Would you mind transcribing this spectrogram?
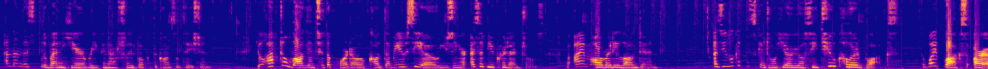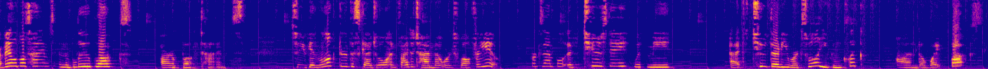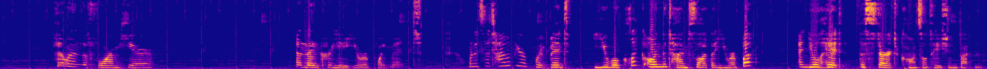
And then this blue button here where you can actually book the consultation. You'll have to log into the portal called WCO using your SFU credentials, but I am already logged in. As you look at the schedule here, you'll see two colored blocks. The white blocks are available times and the blue blocks are book times. So you can look through the schedule and find a time that works well for you. For example, if Tuesday with me at 2.30 works well, you can click on the white box, fill in the form here, and then create your appointment. When it's the time of your appointment, you will click on the time slot that you are booked and you'll hit the start consultation button.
